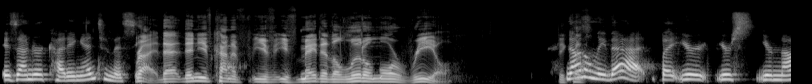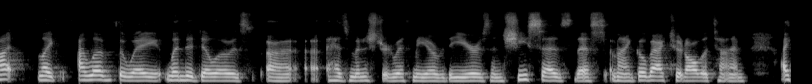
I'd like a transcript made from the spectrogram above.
is undercutting intimacy. Right. That then you've kind of you've you've made it a little more real. Because, not only that, but you're you're you're not like I love the way Linda Dillow is, uh, has ministered with me over the years, and she says this, and I go back to it all the time. I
